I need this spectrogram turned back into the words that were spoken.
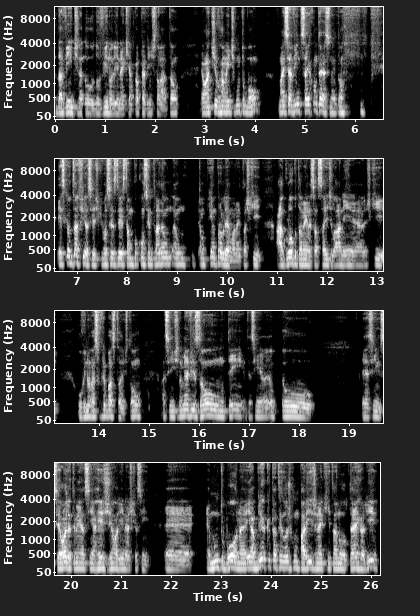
da 20, né, do, do Vino ali, né, que a própria 20 está lá, então é um ativo realmente muito bom, mas se a 20 sair, acontece, né, então esse é o desafio, assim, acho que vocês estão um pouco concentrados é um, é, um, é um pequeno problema, né, então acho que a Globo também, né, se ela sair de lá, né, acho que o Vino vai sofrer bastante, então, assim, na minha visão, tem, assim, eu, eu é, assim, você olha também, assim, a região ali, né, acho que, assim, é, é muito boa, né? E a briga que está tendo hoje com o Parede, né, que está no térreo ali,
